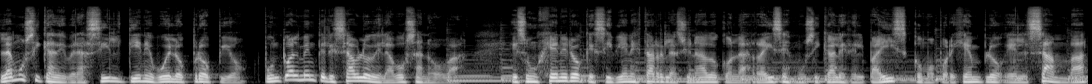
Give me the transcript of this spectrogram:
La música de Brasil tiene vuelo propio. Puntualmente les hablo de la bossa nova. Es un género que si bien está relacionado con las raíces musicales del país, como por ejemplo el samba,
